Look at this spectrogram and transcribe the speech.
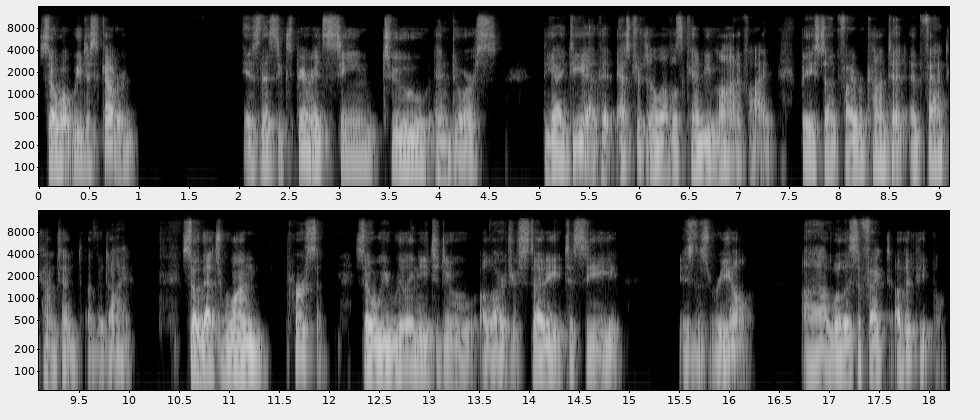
So what we discovered is this experience seemed to endorse the idea that estrogen levels can be modified based on fiber content and fat content of the diet. So that's one person. So we really need to do a larger study to see is this real? Uh, will this affect other people?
